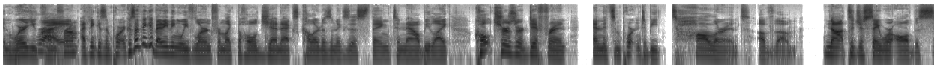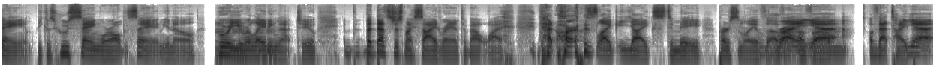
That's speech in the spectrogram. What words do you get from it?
and where you Right. come from i think is important because i think if anything we've learned from like the whole gen x color doesn't exist thing to now be like cultures are different and it's important to be tolerant of them not to just say we're all the same because who's saying we're all the same you know who are you Mhm, relating mhm. that to but that's just my side rant about why that art was like yikes to me personally of the of, Right, of, yeah. um, of that type Yeah,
